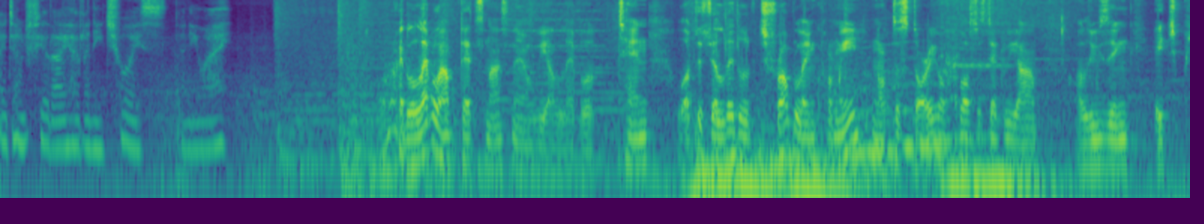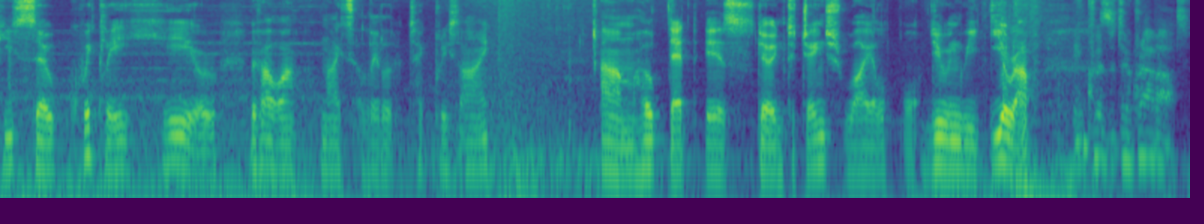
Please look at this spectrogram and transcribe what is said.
I don't feel I have any choice, anyway. Alright, level up, that's nice. Now we are level 10. What is a little troubling for me, not the story, of course, is that we are, are losing HP so quickly here with our nice little tech priest eye. Um, hope that is going to change while or during we gear up. Inquisitor Cravat,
